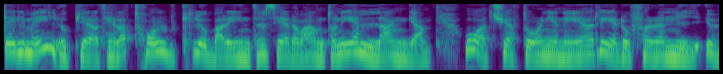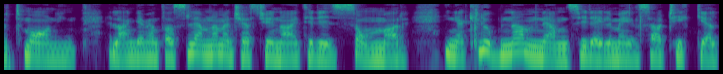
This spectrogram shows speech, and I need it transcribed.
Daily Mail uppger att hela 12 klubbar är intresserade av Anthony Elanga och att 21-åringen är redo för en ny utmaning. Elanga väntas lämna Manchester United i sommar. Inga klubbnamn nämns i Daily Mails artikel.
